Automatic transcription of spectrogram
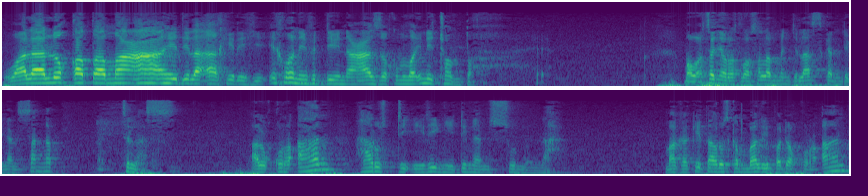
Wala luqata ma'ahid ila akhirih. Ikhwani fid din. Ini contoh bahwasanya Rasulullah SAW menjelaskan dengan sangat jelas Al-Quran harus diiringi dengan sunnah maka kita harus kembali pada Quran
